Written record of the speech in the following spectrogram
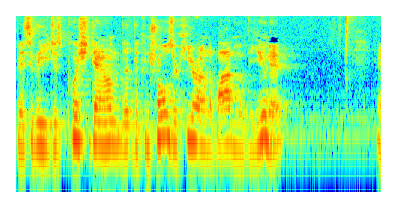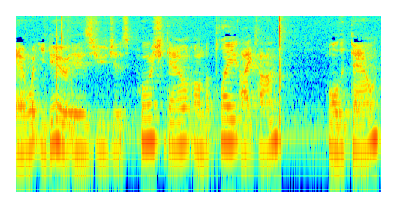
Basically, you just push down, the, the controls are here on the bottom of the unit, and what you do is you just push down on the play icon, hold it down,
